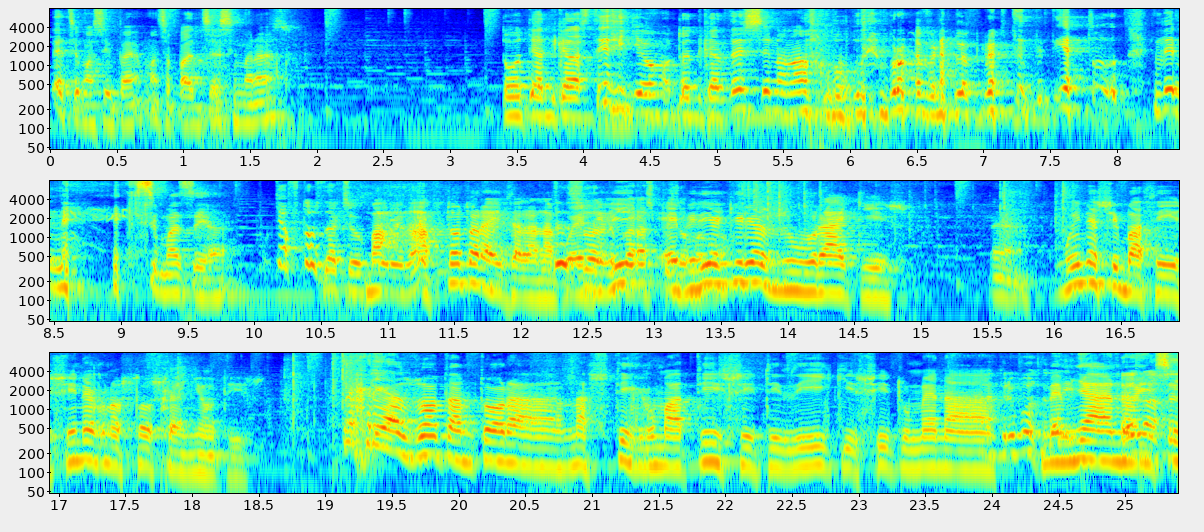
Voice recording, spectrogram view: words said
Έτσι μας είπε, μας απάντησε σήμερα. Το ότι αντικαταστήθηκε, όμω- το αντικατέστησε έναν άνθρωπο που δεν πρόλαβε να ολοκληρώσει τη θητεία του δεν έχει σημασία. Και αυτός εντάξει ο Μα Κουριδάκης. αυτό τώρα ήθελα να Δεν πω. σου Επειδή, υπερασπίζομαι επειδή ο εγώ. κύριος Ζουράκης Ε. μου είναι συμπαθής, είναι γνωστός χανιώτης. Δεν χρειαζόταν τώρα να στιγματίσει τη διοίκησή του με, ένα, Ακριβώς, με δηλαδή, μια θες να ανοησία.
